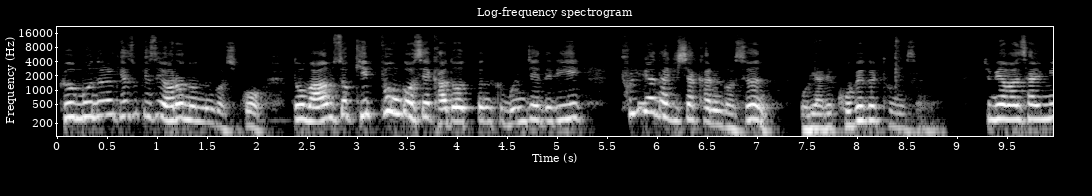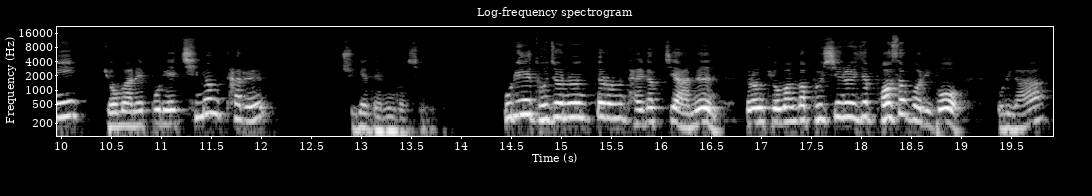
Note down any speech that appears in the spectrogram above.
그 문을 계속해서 열어놓는 것이고 또 마음속 깊은 곳에 가두었던 그 문제들이 풀려나기 시작하는 것은 우리 안에 고백을 통해서예요. 투명한 삶이 교만의 뿌리에 치명타를 주게 되는 것입니다. 우리의 도전은 때로는 달갑지 않은 그런 교만과 불신을 이제 벗어버리고 우리가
